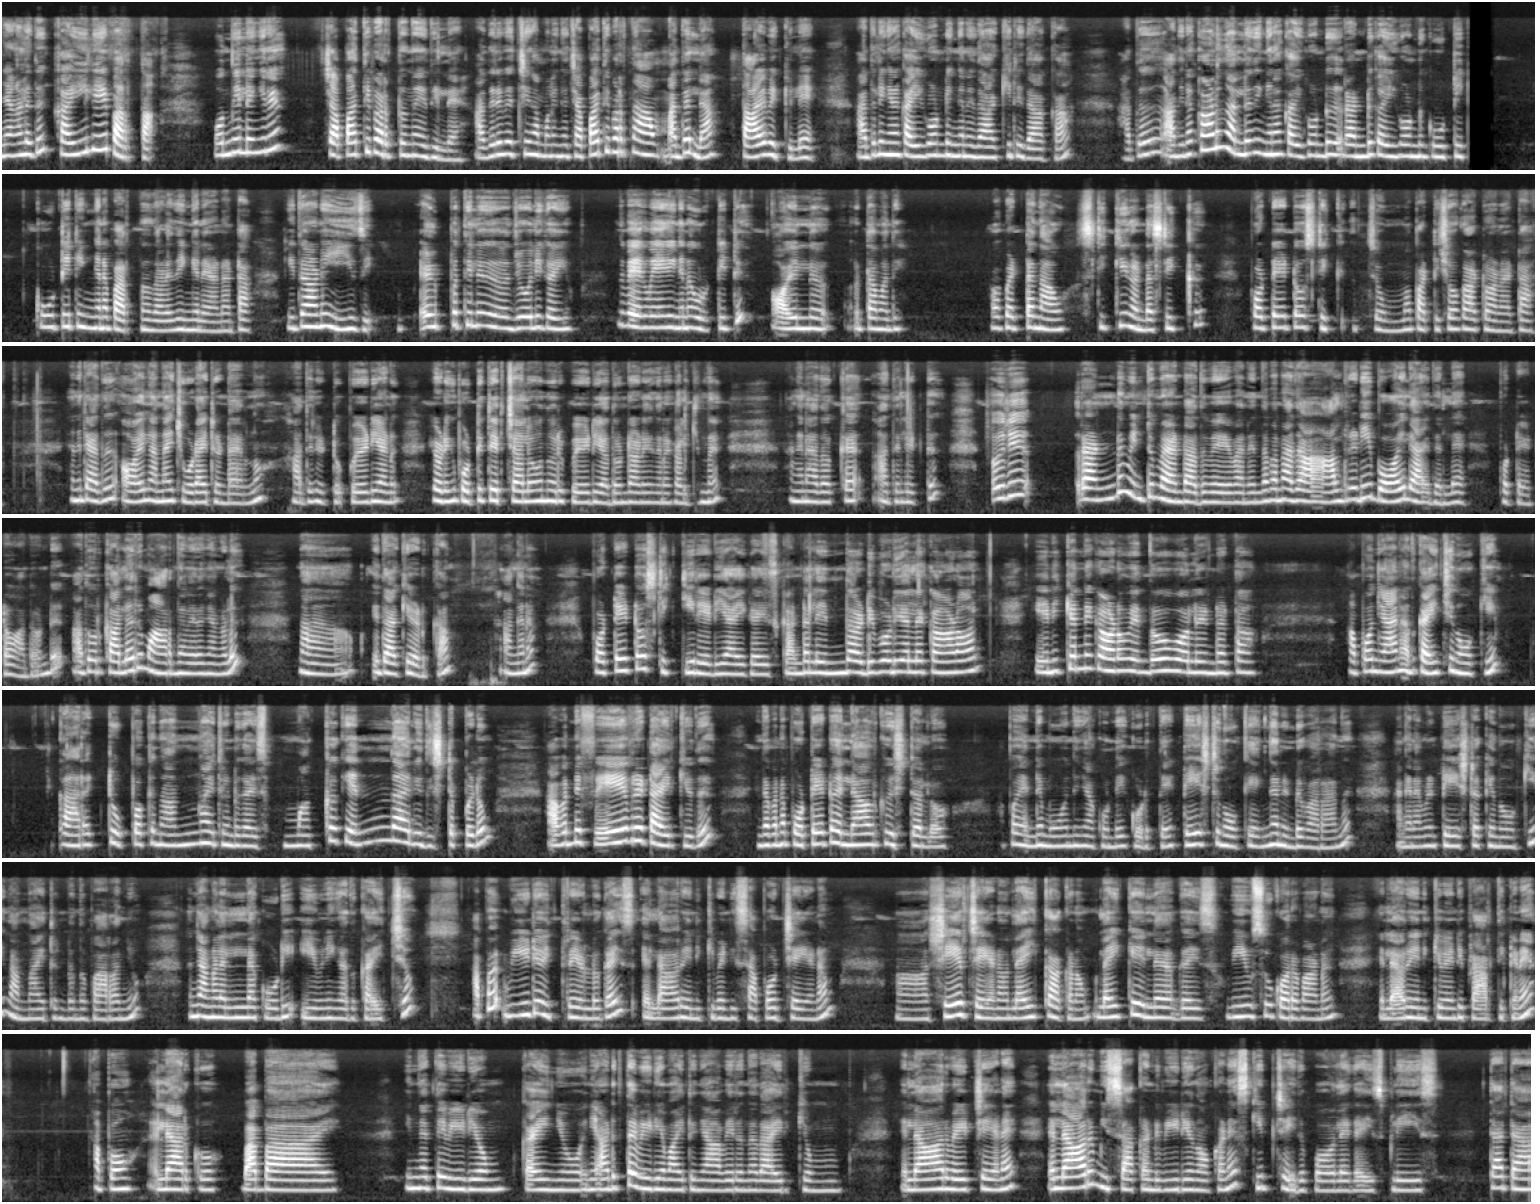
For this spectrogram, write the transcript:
ഞങ്ങളിത് കയ്യിലേ പറത്താം ഒന്നില്ലെങ്കിൽ ചപ്പാത്തി പറത്തുന്ന ഇതില്ലേ? അതിൽ വെച്ച് നമ്മളിങ്ങനെ ചപ്പാത്തി പറത്ത അതല്ല താഴെ വെക്കില്ലേ? അതിലിങ്ങനെ കൈകൊണ്ട് ഇങ്ങനെ ഇതാക്കിയിട്ട് ഇതാക്കുക അത് അതിനേക്കാളും നല്ലത് ഇങ്ങനെ കൈകൊണ്ട് രണ്ട് കൈകൊണ്ട് കൂട്ടി കൂട്ടിയിട്ട് ഇങ്ങനെ പറത്തുന്നതാണ്. ഇതിങ്ങനെയാണ് കേട്ടോ. ഇതാണ് ഈസി. എളുപ്പത്തിൽ ജോലി കഴിയും. ഇത് വേഗം വേഗം ഇങ്ങനെ ഉരുട്ടിയിട്ട് ഓയിലിൽ ഇട്ടാൽ മതി. അപ്പോൾ പെട്ടെന്നാവും. സ്റ്റിക്ക് കണ്ട സ്റ്റിക്ക് പൊട്ടേറ്റോ സ്റ്റിക്ക്. ചുമ്മാ പട്ടിച്ചോ കാട്ടുവാണ് കേട്ടോ. എന്നിട്ട് അത് ഓയിൽ നന്നായി ചൂടായിട്ടുണ്ടായിരുന്നു. അതിലിട്ടു. പേടിയാണ്. എവിടെയെങ്കിലും പൊട്ടിത്തെറിച്ചാലോ എന്നൊരു പേടി. അതുകൊണ്ടാണ് ഇങ്ങനെ കളിക്കുന്നത് അങ്ങനെ അതൊക്കെ അതിലിട്ട് ഒരു രണ്ട് മിനിറ്റും വേണ്ട അത് വേവാൻ. എന്താ പറഞ്ഞാൽ അത് ആൾറെഡി ബോയിലായതല്ലേ പൊട്ടേട്ടോ. അതുകൊണ്ട് അതൊരു കളറ് മാറുന്ന വരെ ഞങ്ങൾ ഇതാക്കി എടുക്കാം. അങ്ങനെ പൊട്ടേറ്റോ സ്റ്റിക്കി റെഡിയായി ഗൈസ് കണ്ടല്ലേ എന്ത് അടിപൊളിയല്ലേ കാണാൻ. എനിക്കെന്നെ കാണും എന്തോ പോലെ ഉണ്ട് കേട്ടോ അപ്പോൾ ഞാനത് അത് കഴിച്ച് നോക്കി. കറക്റ്റ് ഉപ്പൊക്കെ നന്നായിട്ടുണ്ട് ഗൈസ് മക്കൾക്ക് എന്തായാലും ഇത് ഇഷ്ടപ്പെടും. അവരുടെ ഫേവറേറ്റ് ആയിരിക്കും ഇത്. എന്താ പറഞ്ഞാൽ പൊട്ടേറ്റോ എല്ലാവർക്കും ഇഷ്ടമല്ലോ. അപ്പോൾ എന്റെ മോന് ഞാൻ കൊണ്ടുപോയി കൊടുത്തേ. ടേസ്റ്റ് നോക്കി എങ്ങനെയുണ്ട് പറയാന്ന് അങ്ങനെ അവൻ ടേസ്റ്റൊക്കെ നോക്കി നന്നായിട്ടുണ്ടെന്ന് പറഞ്ഞു. ഞങ്ങളെല്ലാം കൂടി ഈവനിങ് അത് കഴിച്ചു. അപ്പോൾ വീഡിയോ ഇത്രയേ ഉള്ളൂ ഗൈസ് എല്ലാവരും എനിക്ക് വേണ്ടി സപ്പോർട്ട് ചെയ്യണം. ഷെയർ ചെയ്യണം ലൈക്ക് ആക്കണം. ലൈക്കേ ഇല്ല ഗൈസ് വ്യൂസ് കുറവാണ്. എല്ലാവരും എനിക്ക് വേണ്ടി പ്രാർത്ഥിക്കണേ. അപ്പോൾ എല്ലാവർക്കും ബൈ ബായ് ഇന്നത്തെ വീഡിയോ കഴിഞ്ഞു. ഇനി അടുത്ത വീഡിയോ ആയിട്ട് ഞാൻ വരുന്നതായിരിക്കും. എല്ലാവരും വെയിറ്റ് ചെയ്യണേ. എല്ലാവരും മിസ്സാക്കേണ്ട വീഡിയോ നോക്കണേ. സ്കിപ്പ് ചെയ്ത് പോലെ ഗൈസ് പ്ലീസ് ടാറ്റാ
